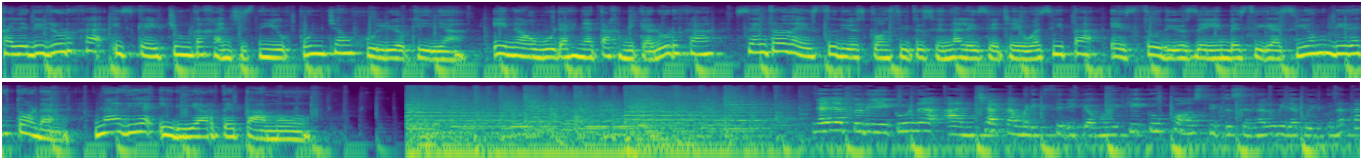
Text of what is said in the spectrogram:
Hallarirurja Iskaychunka Hanchisniyuk Punchau Julio Quilla. Inaugurajñataj Mikarurja, Centro de Estudios Constitucionales Yachayhuasipa, Estudios de Investigación Directora, Nadia Iriarte Pamo. Ñaña turikuna anchata muriksirikamunkiku constitucional willakuykunata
